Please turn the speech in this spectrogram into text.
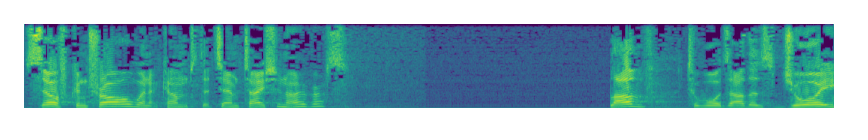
self-control when it comes to temptation over us, love towards others, joy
